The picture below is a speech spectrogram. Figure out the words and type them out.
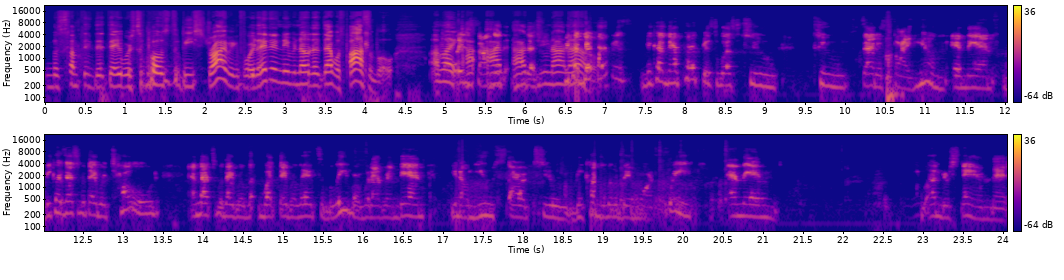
was something that they were supposed to be striving for. They didn't even know that that was possible. I'm like, how, how did you not because know? their purpose because their purpose was to to satisfy him, and then because that's what they were told, and that's what they were what they were led to believe or whatever, and then you know you start to become a little bit more free, and then you understand that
